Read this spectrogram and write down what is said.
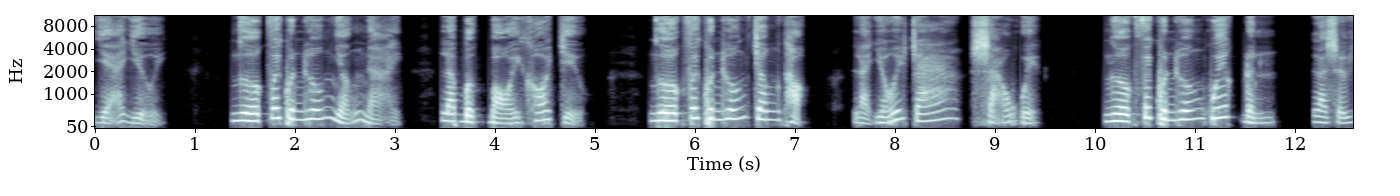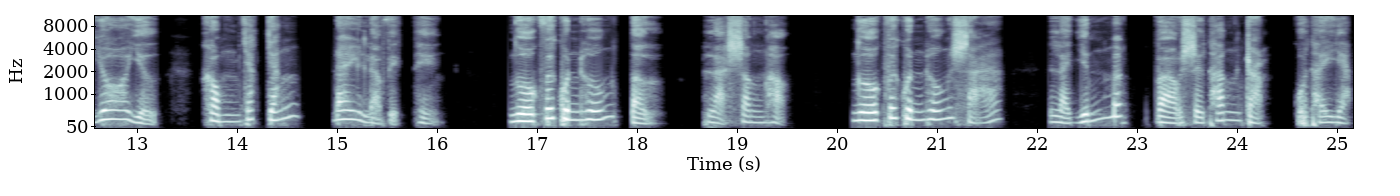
giả dưỡi. Ngược với khuynh hướng nhẫn nại là bực bội khó chịu. Ngược với khuynh hướng chân thật là dối trá, xảo quyệt. Ngược với khuynh hướng quyết định là sự do dự, không chắc chắn đây là việc thiện. Ngược với khuynh hướng tự là sân hận. Ngược với khuynh hướng xả là dính mắc vào sự thăng trầm của thế gian.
